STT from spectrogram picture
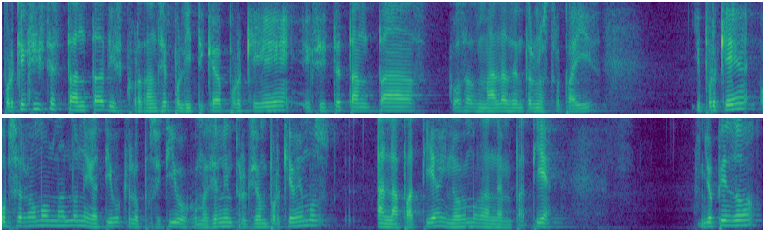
¿Por qué existe tanta discordancia política? ¿Por qué existe tantas cosas malas dentro de nuestro país? ¿Y por qué observamos más lo negativo que lo positivo? Como decía en la introducción, ¿por qué vemos a la apatía y no vemos a la empatía? Yo pienso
